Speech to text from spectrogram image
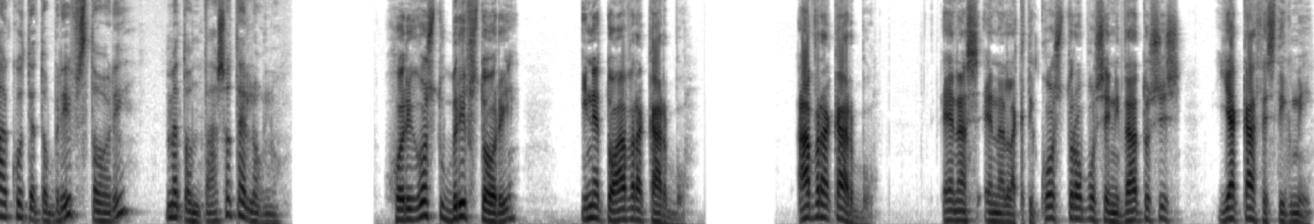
Ακούτε το Brief Story με τον Τάσο Τελόγλου. Χορηγός του Brief Story είναι το Avra Carbo. Avra Carbo. Ένας εναλλακτικός τρόπος ενυδάτωσης για κάθε στιγμή.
